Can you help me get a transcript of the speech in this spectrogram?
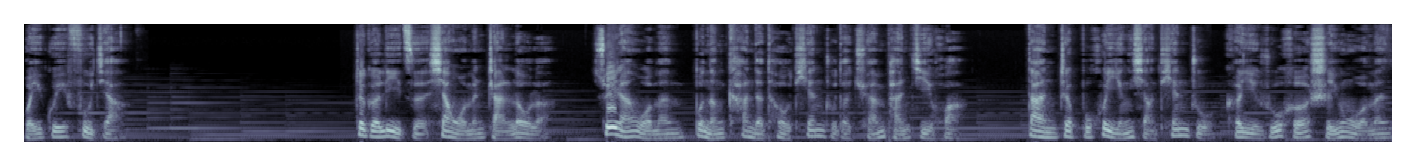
回归富家。这个例子向我们展露了，虽然我们不能看得透天主的全盘计划，但这不会影响天主可以如何使用我们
